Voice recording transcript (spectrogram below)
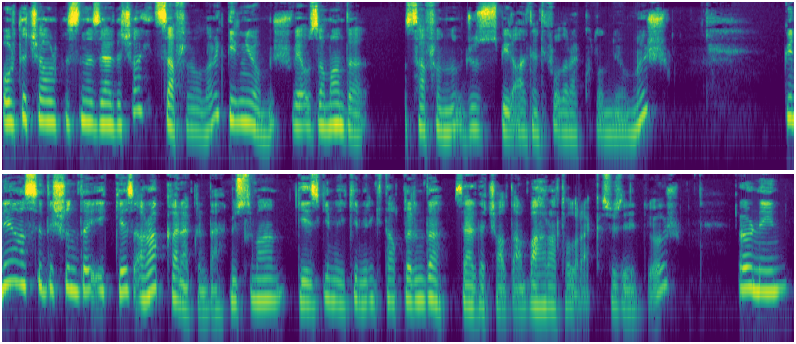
Ortaçağ Avrupa'sında zerdeçal hiç safran olarak biliniyormuş ve o zaman da safranın ucuz bir alternatif olarak kullanılıyormuş. Güney Asya dışında ilk kez Arap kaynaklarında Müslüman gezgin ve hekimlerin kitaplarında zerdeçaldan baharat olarak söz ediliyor. Örneğin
